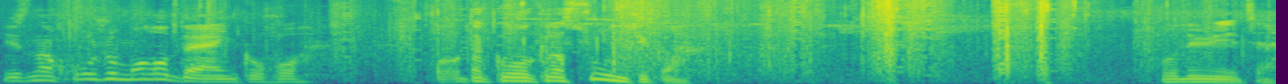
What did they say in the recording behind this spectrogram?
і знаходжу молоденького. отакого красунчика. Подивіться.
